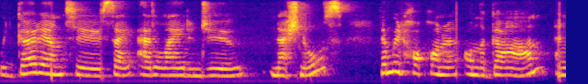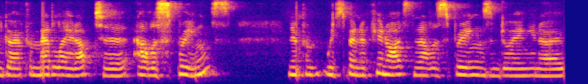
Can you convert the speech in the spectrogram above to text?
we'd go down to say Adelaide and do nationals then we'd hop on a, on the Ghan and go from Adelaide up to Alice Springs. And then from, we'd spend a few nights in Alice Springs and doing, you know,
